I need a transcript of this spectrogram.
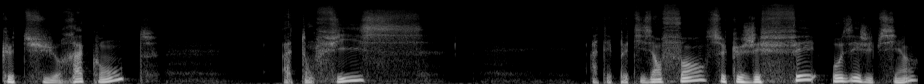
que tu racontes à ton fils, tes petits-enfants, ce que j'ai fait aux Égyptiens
